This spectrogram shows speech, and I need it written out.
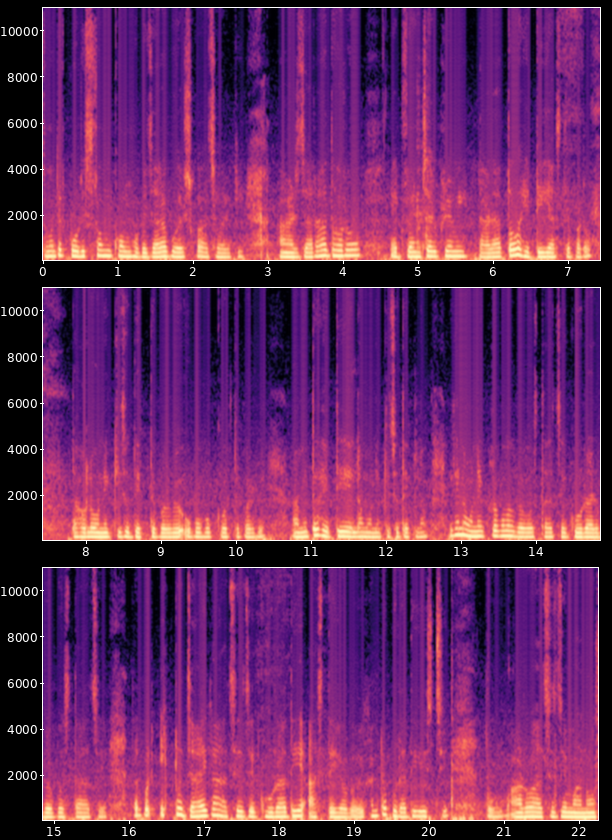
তোমাদের পরিশ্রম কম হবে, যারা বয়স্ক আছো আর কি। আর যারা ধরো অ্যাডভেঞ্চার প্রেমী, তারা তো হেঁটেই আসতে পারো। তাহলে অনেক কিছু দেখতে পারবে, উপভোগ করতে পারবে। আমি তো হেঁটে এলাম, অনেক কিছু দেখলাম। এখানে অনেক রকমের ব্যবস্থা আছে, ঘোরার ব্যবস্থা আছে। তারপর একটু জায়গা আছে যে ঘোড়া দিয়ে আসতেই হবে। ওইখানটা ঘোড়া দিয়ে এসছি। তো আরও আছে যে মানুষ,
